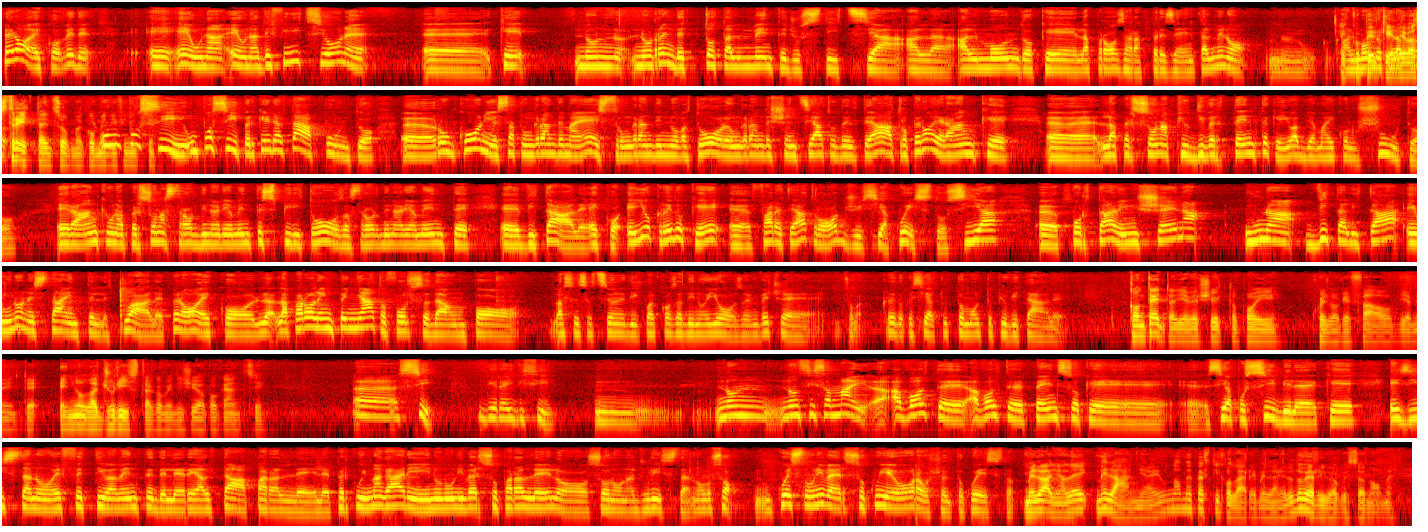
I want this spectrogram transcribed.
però ecco, vede, è, è, una, è una, definizione eh, che non, non, rende totalmente giustizia al, al, mondo che la prosa rappresenta, almeno mh, mm, ecco, perché leva stretta insomma come un definizione. Po sì, un po' sì, perché in realtà appunto eh, Ronconi è stato un grande maestro, un grande innovatore, un grande scienziato del teatro, però era anche eh, la persona più divertente che io abbia mai conosciuto era anche una persona straordinariamente spiritosa, straordinariamente eh, vitale. Ecco, e io credo che eh, fare teatro oggi sia questo, sia eh, portare in scena una vitalità e un'onestà intellettuale, però ecco, la, la parola impegnato forse dà un po' la sensazione di qualcosa di noioso, invece insomma, credo che sia tutto molto più vitale. Contenta di aver scelto poi quello che fa ovviamente e non la giurista come diceva poc'anzi? Eh, sì, direi di sì. Mm, non, non, si sa mai, a volte, a volte penso che eh, sia possibile che esistano effettivamente delle realtà parallele, per cui magari in un universo parallelo sono una giurista, non lo so, in questo universo qui e ora ho scelto questo. Melania, lei, Melania è un nome particolare, Melania, da dove arriva questo nome?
